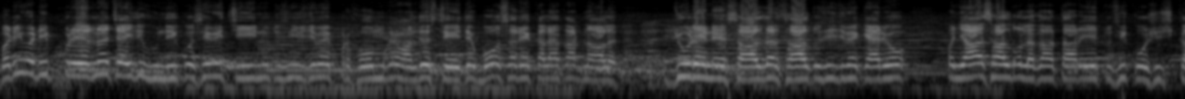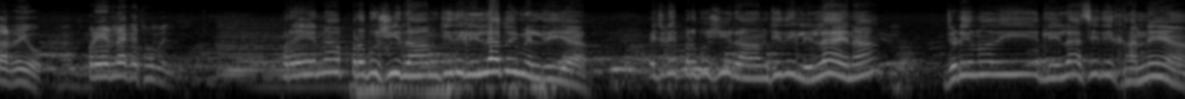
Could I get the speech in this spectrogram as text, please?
ਬੜੀ ਵੱਡੀ ਪ੍ਰੇਰਣਾ ਚਾਹੀਦੀ ਹੁੰਦੀ ਕਿਸੇ ਵੀ ਚੀਜ਼ ਨੂੰ ਤੁਸੀਂ ਜਿਵੇਂ ਪਰਫਾਰਮ ਕਰਵਾਉਂਦੇ ਹੋ ਸਟੇਜ ਤੇ ਬਹੁਤ ਸਾਰੇ ਕਲਾਕਾਰ ਨਾਲ ਜੁੜੇ ਨੇ ਸਾਲ ਦਰ ਸਾਲ ਤੁਸੀਂ ਜਿਵੇਂ ਕਹਿ ਰਹੇ ਹੋ 50 ਸਾਲ ਤੋਂ ਲਗਾਤਾਰ ਇਹ ਤੁਸੀਂ ਕੋਸ਼ਿਸ਼ ਕਰ ਰਹੇ ਹੋ। ਪ੍ਰੇਰਣਾ ਕਿੱਥੋਂ ਮਿਲਦੀ? ਹੈ ਪ੍ਰੇਰਨਾ ਪ੍ਰਭੂ ਸ਼੍ਰੀ ਰਾਮ ਜੀ ਦੀ ਲੀਲਾ ਤੋਂ ਹੀ ਮਿਲਦੀ ਆ। ਇਹ ਜਿਹੜੀ ਪ੍ਰਭੂ ਸ਼੍ਰੀ ਰਾਮ ਜੀ ਦੀ ਲੀਲਾ ਹੈ ਨਾ ਜਿਹੜੀ ਉਹਨਾਂ ਦੀ ਲੀਲਾ ਅਸੀਂ ਦਿਖਾਣੇ ਆ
